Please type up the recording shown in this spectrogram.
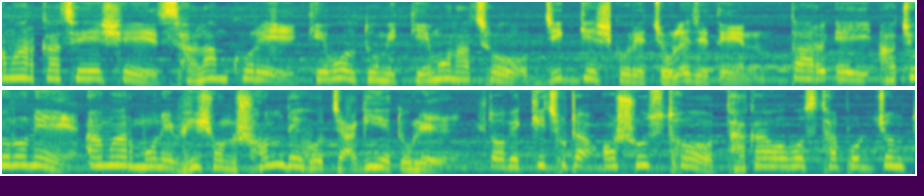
আমার কাছে এসে সালাম করে কেবল তুমি কেমন আছো জিজ্ঞেস করে চলে যেতেন। তার এই আচরণে আমার মনে ভীষণ সন্দেহ জাগিয়ে তুলে। তবে কিছুটা অসুস্থ থাকা অবস্থা পর্যন্ত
